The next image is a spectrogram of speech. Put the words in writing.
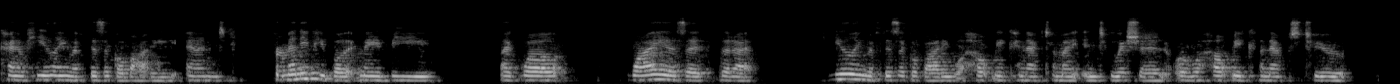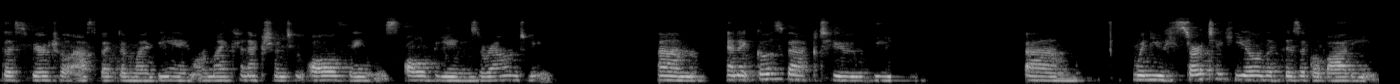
kind of healing the physical body. And for many people, it may be like, well, why is it that I, healing the physical body will help me connect to my intuition or will help me connect to the spiritual aspect of my being or my connection to all things, all beings around me? Um, and it goes back to the um, when you start to heal the physical body,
